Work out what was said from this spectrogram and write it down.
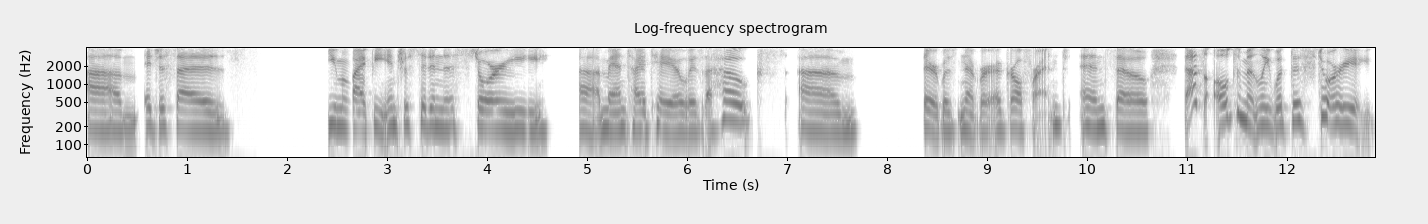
Um, it just says you might be interested in this story. Uh, Manti Te'o is a hoax. Um, there was never a girlfriend. And so that's ultimately what this story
